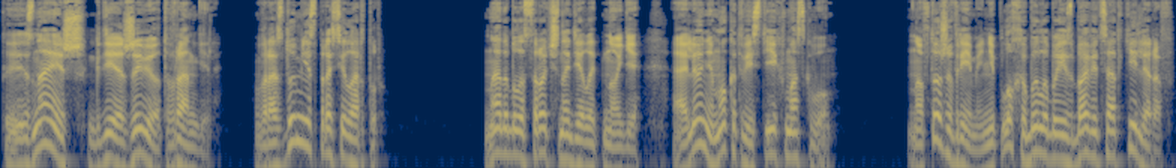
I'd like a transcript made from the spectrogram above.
«Ты знаешь, где живет Врангель?» В раздумье спросил Артур. Надо было срочно делать ноги, а Леня мог отвезти их в Москву. Но в то же время неплохо было бы избавиться от киллеров.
